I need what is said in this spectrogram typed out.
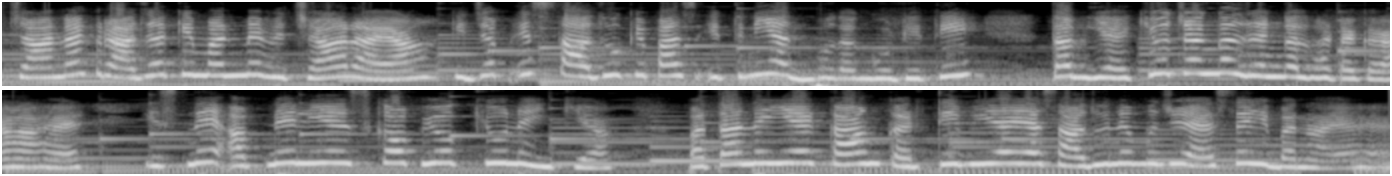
अचानक राजा के मन में विचार आया कि जब इस साधु के पास इतनी अद्भुत अंगूठी थी, तब यह क्यों जंगल जंगल भटक रहा है? इसने अपने लिए इसका उपयोग क्यों नहीं किया? पता नहीं यह काम करती भी है या साधु ने मुझे ऐसे ही बनाया है।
